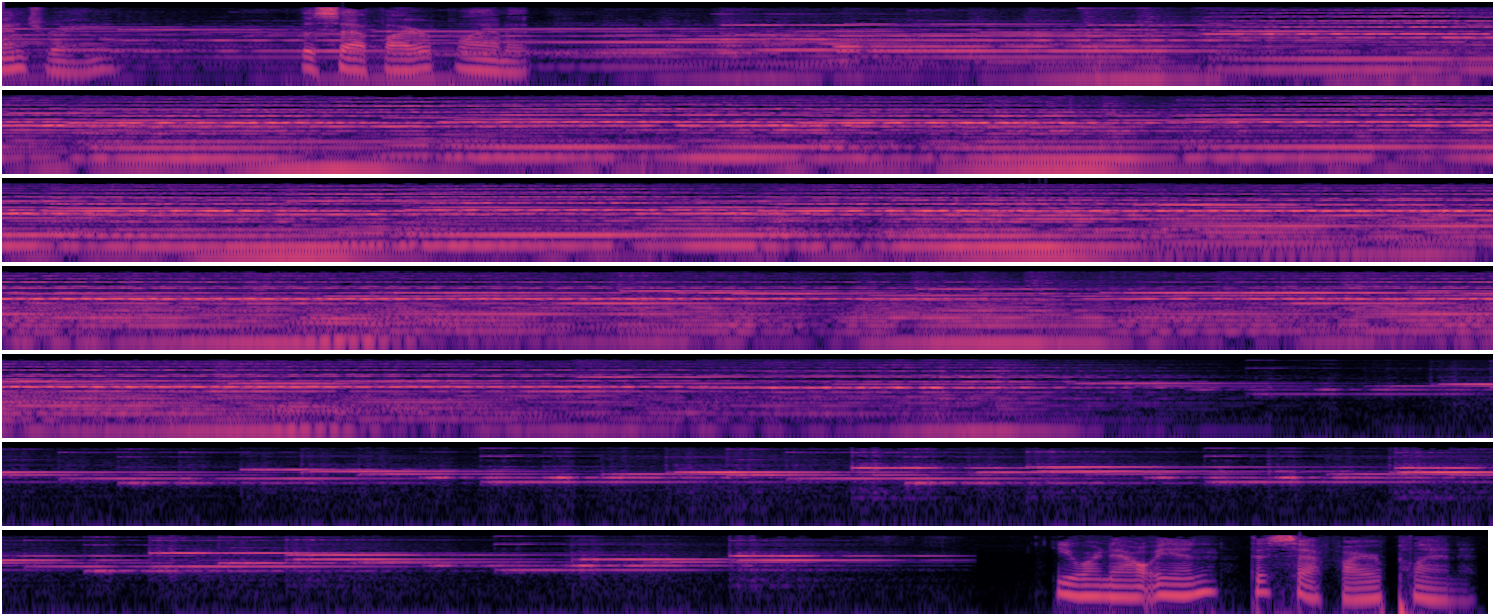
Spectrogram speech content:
Entering the Sapphire Planet. You are now in the Sapphire Planet.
